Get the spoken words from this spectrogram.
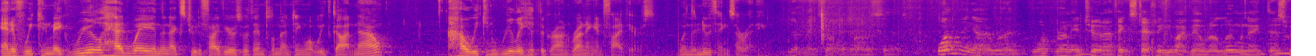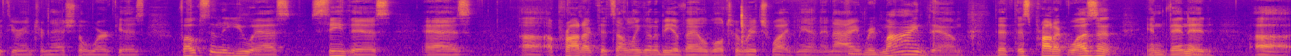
And if we can make real headway in the next two to five years with implementing what we've got now, how we can really hit the ground running in five years when the new things are ready. That makes a whole lot of sense. One thing I run, run into, and I think Stephanie, you might be able to illuminate this with your international work, is folks in the U.S. see this as uh, a product that's only going to be available to rich white men. And I remind them that this product wasn't invented uh,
